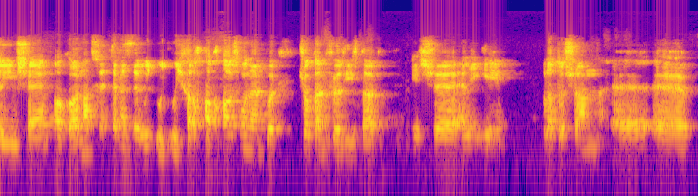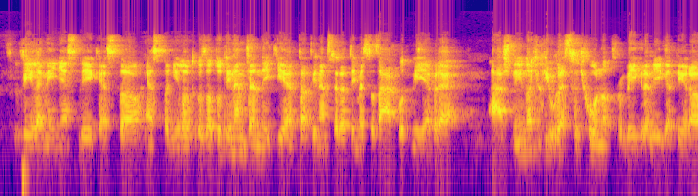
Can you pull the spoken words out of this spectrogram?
a követőim se akarnak. Szerintem ezzel úgy, úgy, úgy azt mondanám, akkor sokan fölhívtak, és eléggé tudatosan véleményezték ezt a, ezt a nyilatkozatot. Én nem tennék ilyet, tehát én nem szeretném ezt az árkot mélyebbre ásni. Nagyon jó lesz, hogy holnapra végre véget ér a,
